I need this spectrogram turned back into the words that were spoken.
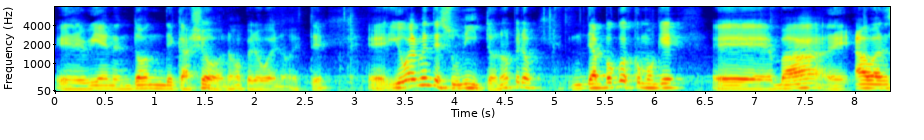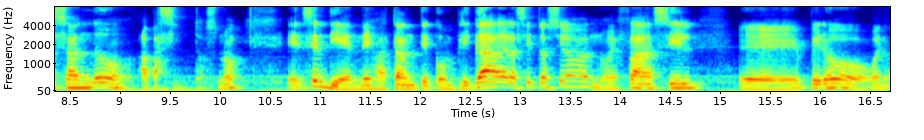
bien en dónde cayó, ¿no? Pero bueno, este, eh, igualmente es un hito, ¿no? Pero de a poco es como que eh, va eh, avanzando a pasitos, ¿no? se entiende, es bastante complicada la situación, no es fácil, pero bueno,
